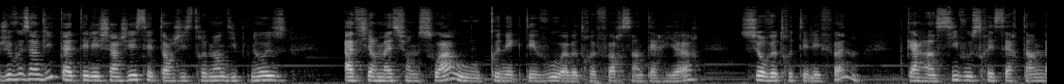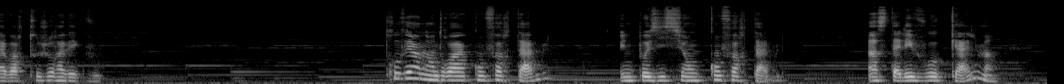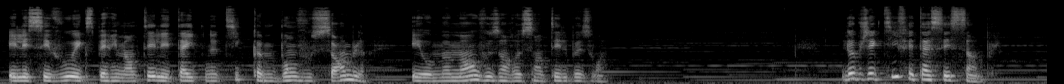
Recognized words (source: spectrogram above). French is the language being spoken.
Je vous invite à télécharger cet enregistrement d'hypnose Affirmation de soi ou connectez-vous à votre force intérieure sur votre téléphone, car ainsi vous serez certain de l'avoir toujours avec vous. Trouvez un endroit confortable, une position confortable. Installez-vous au calme et laissez-vous expérimenter l'état hypnotique comme bon vous semble et au moment où vous en ressentez le besoin. L'objectif est assez simple,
